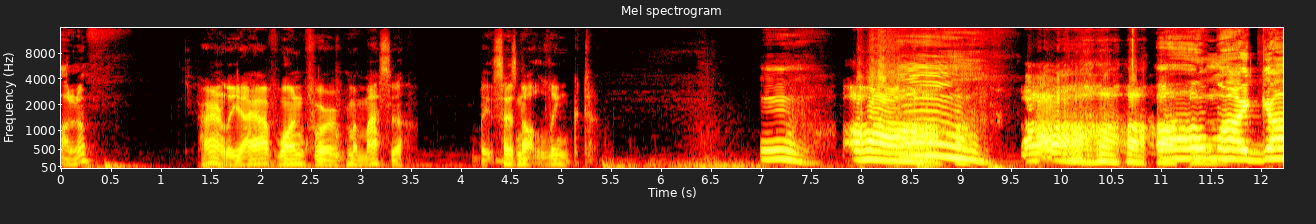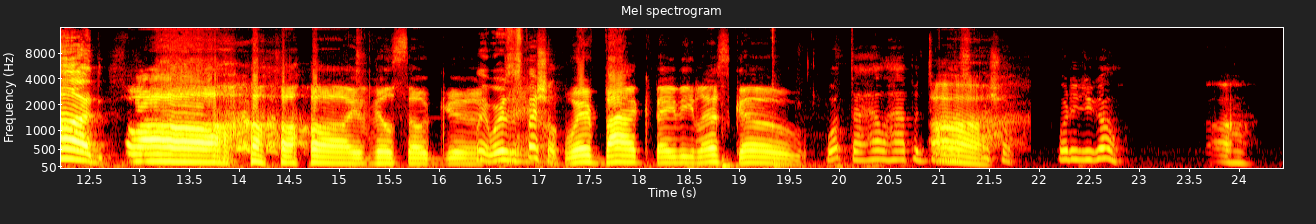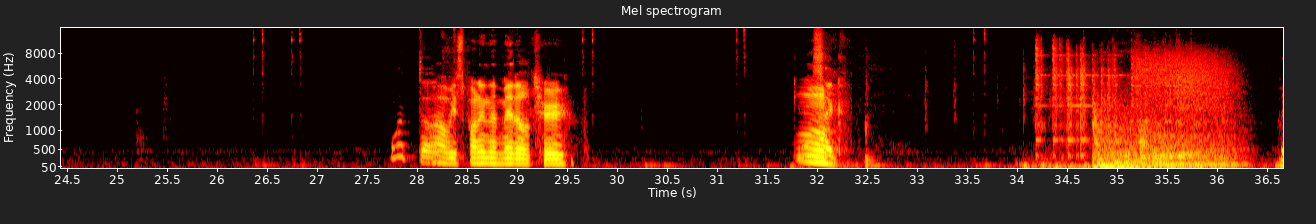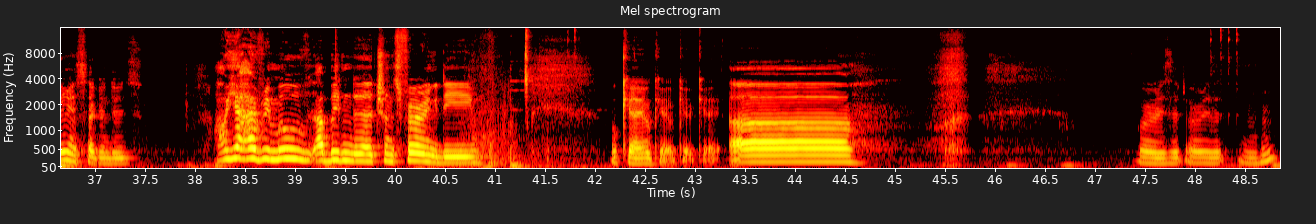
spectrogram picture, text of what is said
I don't know. Apparently, I have one for Mamasa, but it says not linked. Mm. Oh! Oh! Oh my god! Oh! It feels so good. Wait, where's the special? We're back, baby. Let's go. What the hell happened to Ah. my special? Where did you go? Oh, What the? oh we spawned in the middle, true. Give me a Mm. sec. Give me a second, dudes. Oh yeah, I've removed. I've been uh, transferring the. Okay, okay, okay, okay. Uh, where is it? Where is it? Mm-hmm.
